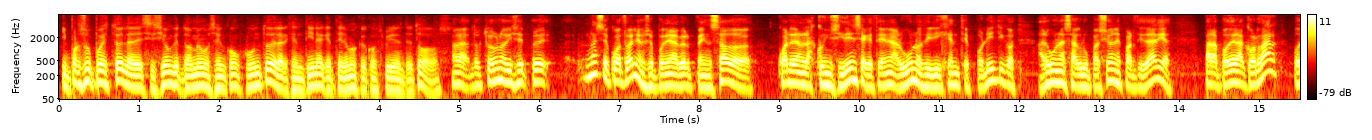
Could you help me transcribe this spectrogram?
y por supuesto la decisión que tomemos en conjunto de la Argentina que tenemos que construir entre todos. Ahora, doctor, uno dice, no hace cuatro años se podrían haber pensado cuáles eran las coincidencias que tenían algunos dirigentes políticos, algunas agrupaciones partidarias, para poder acordar? ¿O,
